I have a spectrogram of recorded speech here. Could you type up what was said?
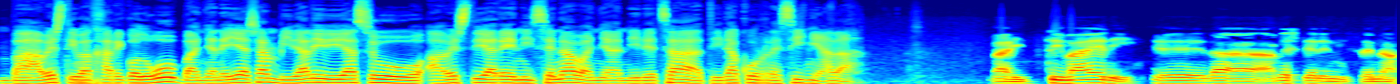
ba, abesti bat jarriko dugu, baina neia esan bidali didazu abestiaren izena, baina niretzat irakurrezina da. Bai, zibaeri e, da abestiaren izena.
